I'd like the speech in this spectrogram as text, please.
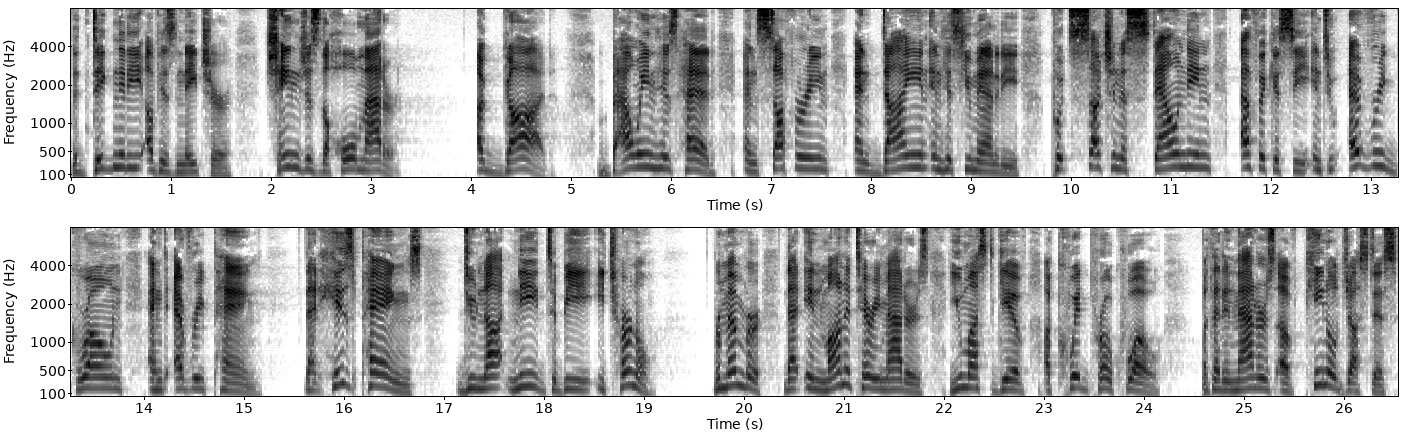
the dignity of his nature, changes the whole matter. A God bowing his head and suffering and dying in his humanity puts such an astounding efficacy into every groan and every pang that his pangs do not need to be eternal. Remember that in monetary matters, you must give a quid pro quo, but that in matters of penal justice,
